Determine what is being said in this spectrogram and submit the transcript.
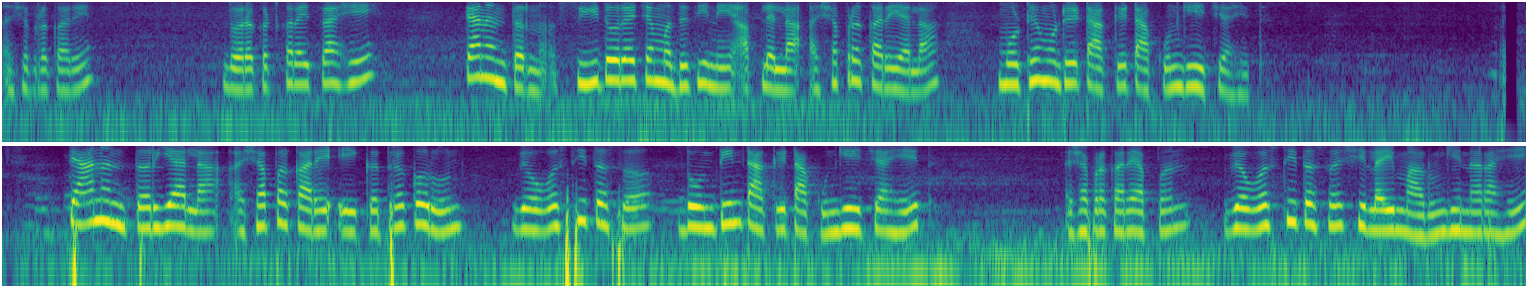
अशा प्रकारे दोरा कट करायचा आहे. त्यानंतरनं सुई दोऱ्याच्या मदतीने आपल्याला अशा प्रकारे याला मोठे मोठे टाके टाकून घ्यायचे आहेत. त्यानंतर याला अशा प्रकारे एकत्र करून व्यवस्थित असं दोन तीन टाके टाकून घ्यायचे आहेत. अशा प्रकारे आपण व्यवस्थित असं शिलाई मारून घेणार आहे.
